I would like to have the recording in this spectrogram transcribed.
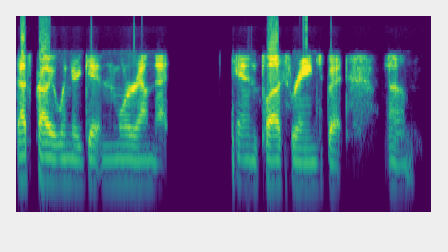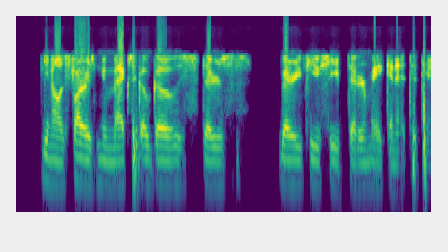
that's probably when you're getting more around that 10 plus range. But, um, you know, as far as New Mexico goes, there's very few sheep that are making it to 10.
